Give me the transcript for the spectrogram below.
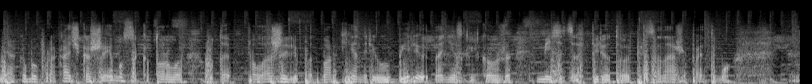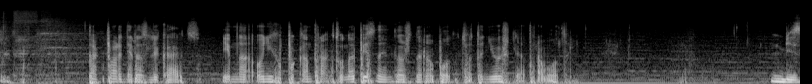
Якобы прокачка Шеймуса, которого вот, э, положили под Марк Хенри и убили на несколько уже месяцев вперед его персонажа, поэтому так парни развлекаются. Им на, у них по контракту написано, они должны работать. Вот они вышли, отработали. Без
